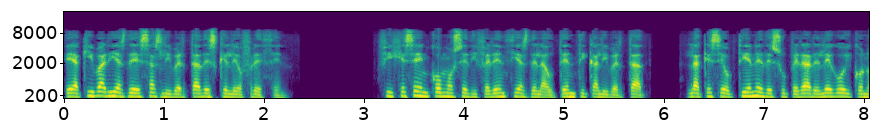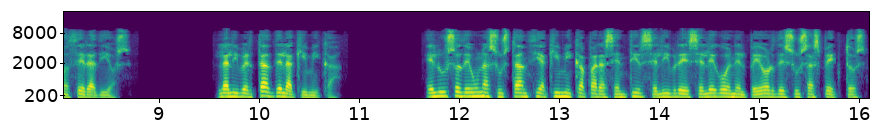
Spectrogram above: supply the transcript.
He aquí varias de esas libertades que le ofrecen. Fíjese en cómo se diferencias de la auténtica libertad, la que se obtiene de superar el ego y conocer a Dios. La libertad de la química. El uso de una sustancia química para sentirse libre es el ego en el peor de sus aspectos,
